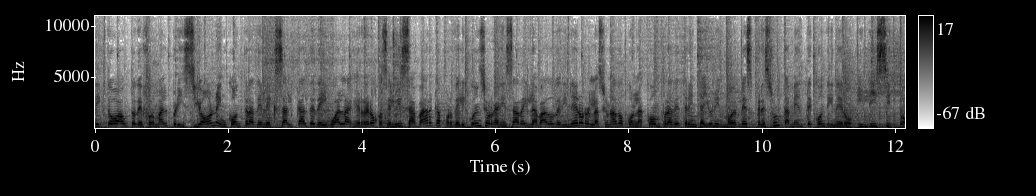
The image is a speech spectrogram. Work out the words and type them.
dictó auto de formal prisión en contra del exalcalde de Iguala Guerrero, José Luis Abarca, por delincuencia organizada y lavado de dinero relacionado con la compra de 31 inmuebles presuntamente con dinero ilícito.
